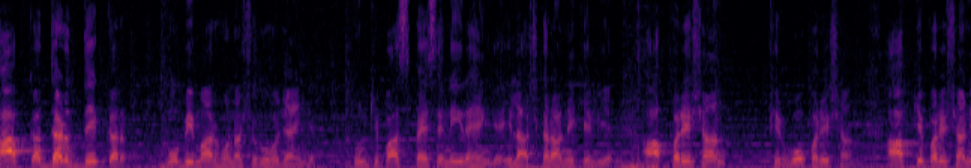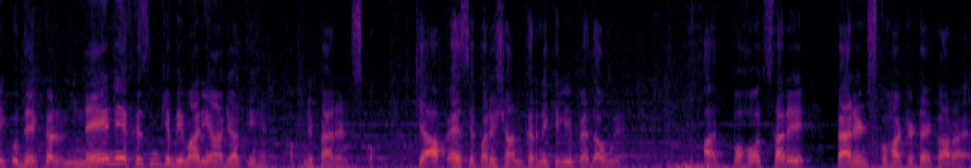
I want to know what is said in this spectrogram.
आपका दर्द देखकर वो बीमार होना शुरू हो जाएँगे। उनके पास पैसे नहीं रहेंगे इलाज कराने के लिए। आप परेशान, फिर वो परेशान। आपके परेशानी को देखकर नए नए किस्म की बीमारियाँ आ जाती हैं अपने पेरेंट्स को। क्या आप ऐसे परेशान करने के लिए पैदा हुए? आज बहुत सारे पेरेंट्स को हार्ट अटैक आ रहा है।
